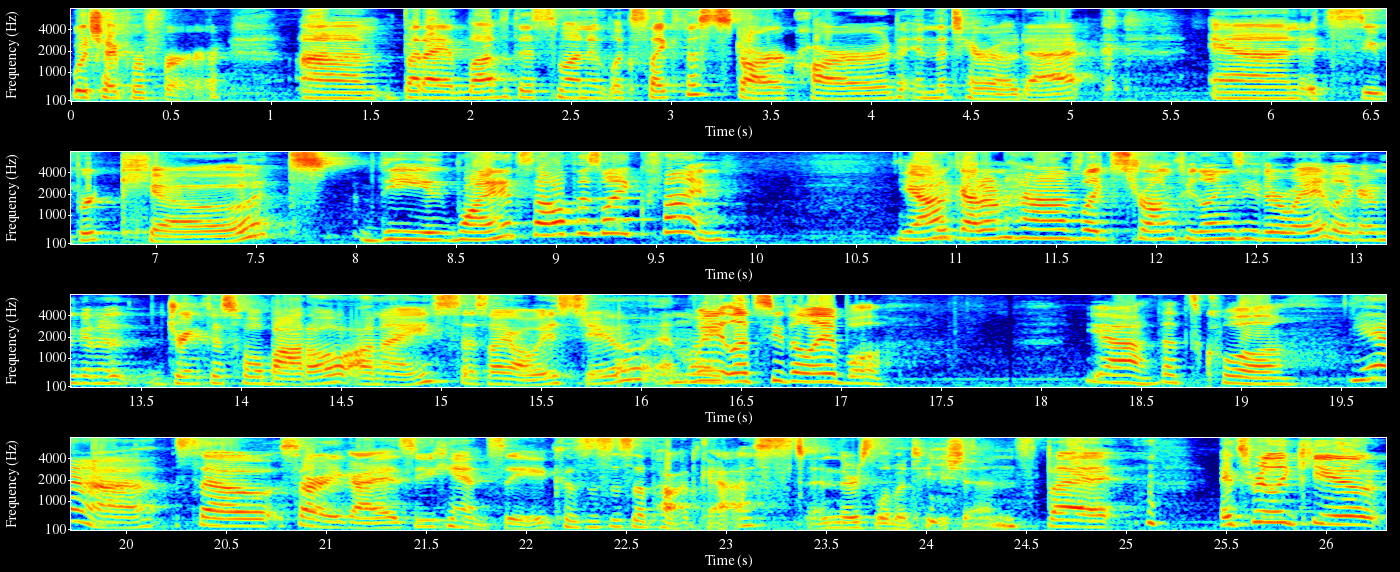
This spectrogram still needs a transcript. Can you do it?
which I prefer. Um, but I love this one. It looks like the star card in the tarot deck, and it's super cute. The wine itself is like fine. Yeah. Like I don't have like strong feelings either way. Like I'm gonna drink this whole bottle on ice as I always do. And like, Wait, let's see the label. Yeah, that's cool. Yeah. So sorry, guys, you can't see because this is a podcast and there's limitations, but it's really cute.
